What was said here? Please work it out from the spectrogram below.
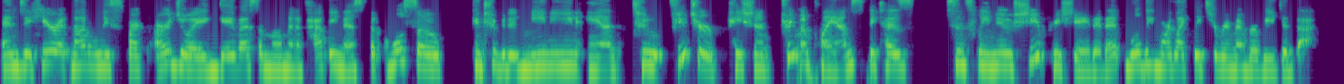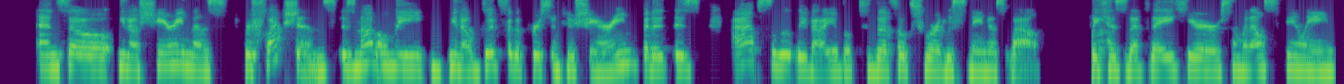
and to hear it not only sparked our joy and gave us a moment of happiness, but also contributed meaning and to future patient treatment plans because since we knew she appreciated it, we'll be more likely to remember we did that. And so, you know, sharing those reflections is not only, you know, good for the person who's sharing, but it is absolutely valuable to the folks who are listening as well. Because if they hear someone else feeling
